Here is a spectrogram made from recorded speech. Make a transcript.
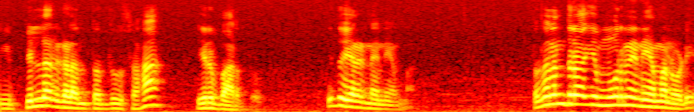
ಈ ಪಿಲ್ಲರ್ಗಳಂಥದ್ದು ಸಹ ಇರಬಾರ್ದು. ಇದು ಎರಡನೇ ನಿಯಮ. ತದನಂತರವಾಗಿ ಮೂರನೇ ನಿಯಮ ನೋಡಿ.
